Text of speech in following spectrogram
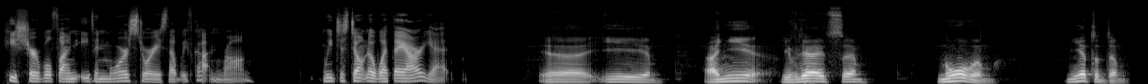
he's sure we'll find even more stories that we've gotten wrong. We just don't know what they are yet. И они являются новым методом,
